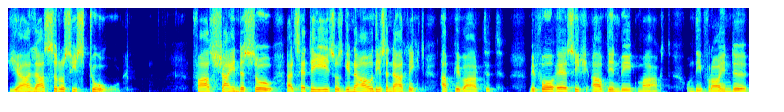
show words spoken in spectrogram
Ja, Lazarus ist tot. Fast scheint es so, als hätte Jesus genau diese Nachricht abgewartet, bevor er sich auf den Weg macht, um die Freunde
